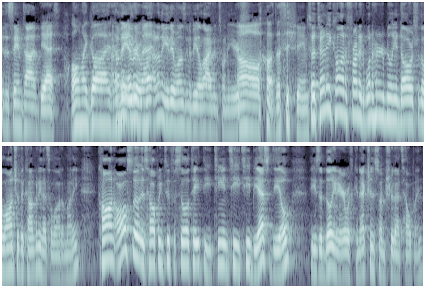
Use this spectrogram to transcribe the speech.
at the same time. Yes. Oh my God, I have don't, they think ever either one, met? I don't think either one's going to be alive in 20 years. Oh, that's a shame. So Tony Khan fronted $100 million for the launch of the company. That's a lot of money. Khan also is helping to facilitate the TNT TBS deal. He's a billionaire with connections, so I'm sure that's helping.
